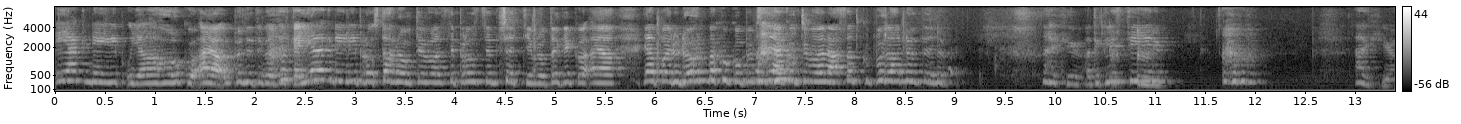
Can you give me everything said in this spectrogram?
jak nejlíp udělala holku a já úplně ty vole teďka, jak nejlíp roztáhnout ty si prostě předtím, no tak jako a já, já pojedu do Hornbachu, koupím si nějakou ty vole násadku pořádnou no. Ach jo, a ty klistýr. Ach jo.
